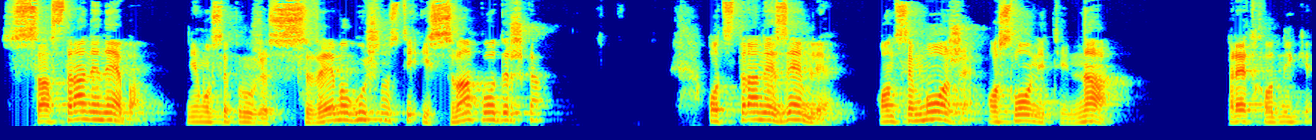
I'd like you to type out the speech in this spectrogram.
Sa strane neba njemu se pruže sve mogućnosti i sva podrška. Od strane zemlje on se može osloniti na prethodnike,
